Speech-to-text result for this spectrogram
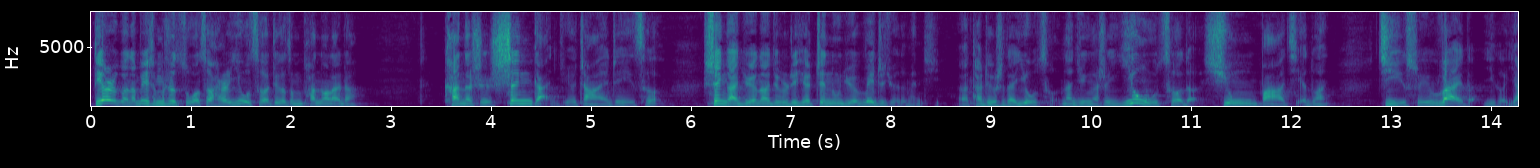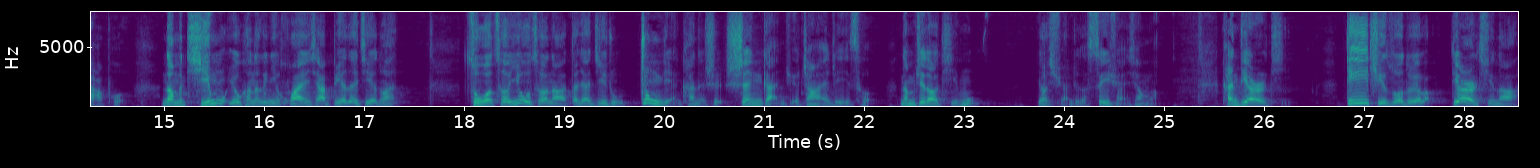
第二个呢，为什么是左侧还是右侧？这个怎么判断来着？看的是深感觉障碍这一侧。深感觉呢，就是这些振动觉、位置觉的问题。呃，它这个是在右侧，那就应该是右侧的胸八节段脊髓外的一个压迫。那么题目有可能给你换一下别的阶段，左侧、右侧呢？大家记住，重点看的是深感觉障碍这一侧。那么这道题目要选这个 C 选项了。看第二题，第一题做对了，第二题呢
